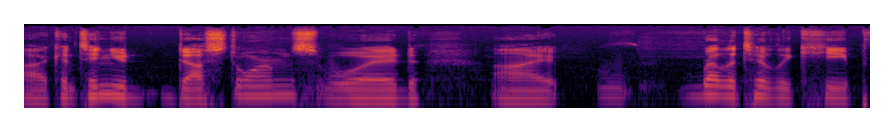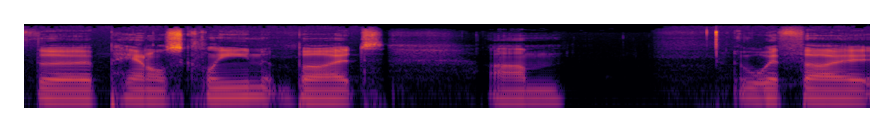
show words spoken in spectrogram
Uh, continued dust storms would uh, relatively keep the panels clean, but um, with, uh,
